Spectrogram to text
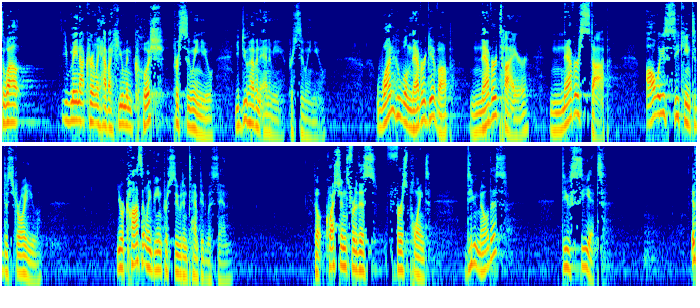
So while you may not currently have a human cush pursuing you, you do have an enemy pursuing you. One who will never give up never tire, never stop, always seeking to destroy you. You are constantly being pursued and tempted with sin. So, questions for this first point Do you know this? Do you see it? If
